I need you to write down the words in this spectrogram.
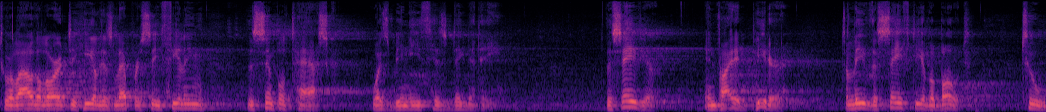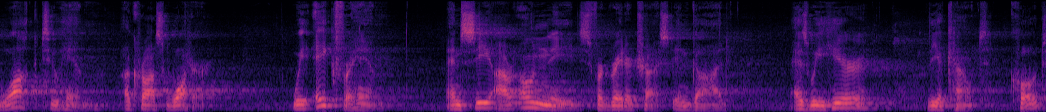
to allow the Lord to heal his leprosy, feeling the simple task was beneath his dignity. The Savior invited Peter to leave the safety of a boat, to walk to him across water. We ache for him and see our own needs for greater trust in God as we hear the account. Quote,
